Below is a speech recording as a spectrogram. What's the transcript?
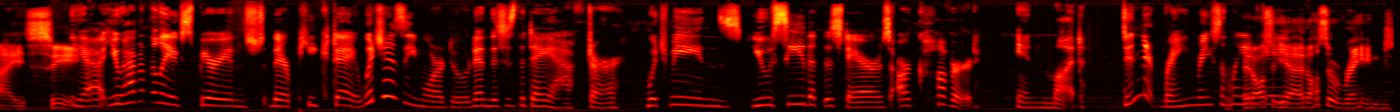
I see. Yeah, you haven't really experienced their peak day, which is Emor, dude, and this is the day after, which means you see that the stairs are covered in mud. Didn't it rain recently? It in also game? yeah, it also rained.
